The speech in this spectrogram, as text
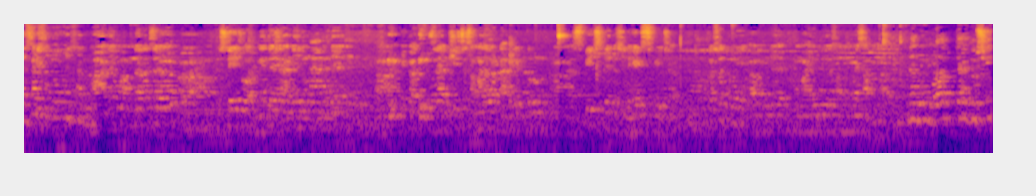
कसा समन्वय साधला? भाजप आमदाराचं स्टेजवर नितेश राणे म्हणजे एका दुसऱ्या विशिष्ट समाजाला टार्गेट करून स्पीच देत असेल हेट स्पीच कसं तुम्ही म्हणजे समन्वय साधणार? नाही, मी मुळात त्या दिवशी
